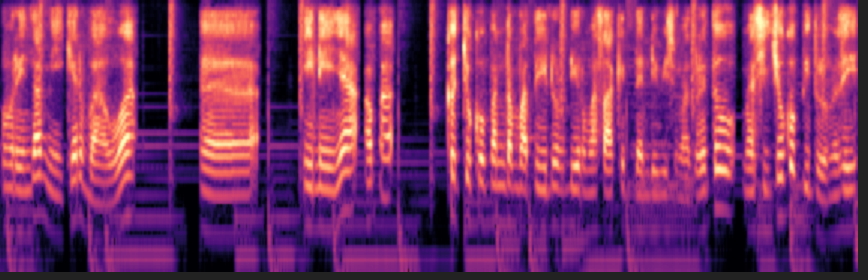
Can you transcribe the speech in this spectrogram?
pemerintah mikir bahwa eh, ininya apa kecukupan tempat tidur di rumah sakit dan di wisma atlet itu masih cukup gitu loh masih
